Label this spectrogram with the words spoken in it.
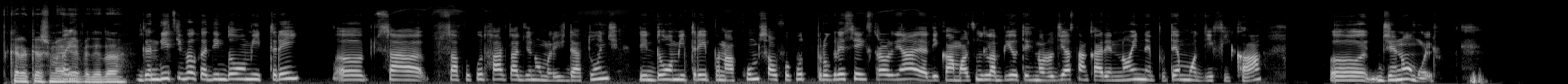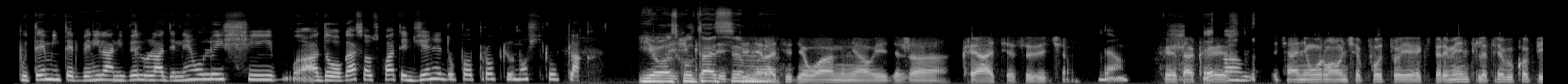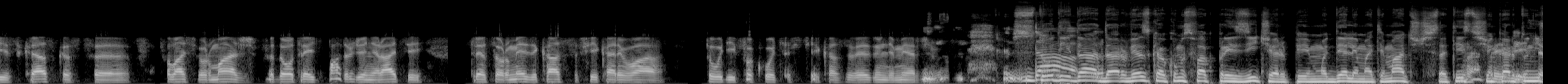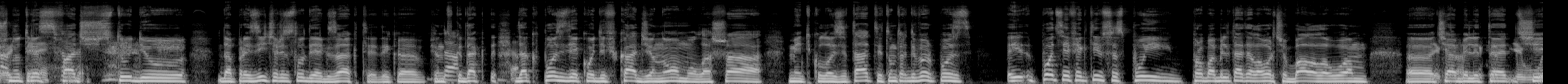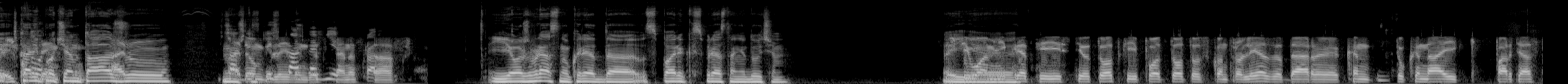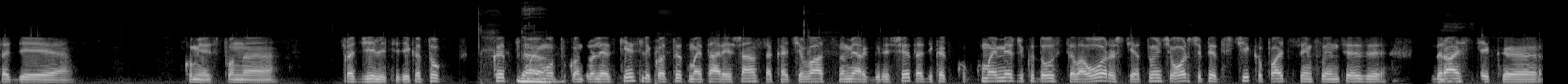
Cred că și mai păi, repede, da. Gândiți-vă că din 2003 uh, s-a, s-a făcut harta genomului și de atunci, din 2003 până acum, s-au făcut progrese extraordinare, adică am ajuns la biotehnologia asta în care noi ne putem modifica uh, genomul putem interveni la nivelul ADN-ului și adăuga sau scoate gene după propriul nostru plac. Eu ascultați... Deci, generații de oameni au ei deja create, să zicem. Da. Că dacă um, 10 ani în urmă au început experimentele, trebuie copiii să crească, să, să lase urmași, pe 2, 3, 4 generații trebuie să urmeze ca să fie careva studii făcute, știi, ca să vezi unde merge. Da. Studii, da, dar vezi că acum se fac preziceri pe modele matematice, statistice, da, în care tu nici nu trebuie să faci studiu, dar preziceri destul de exacte, adică, pentru da, că dacă, da. dacă poți decodifica genomul așa meticulozitate, tu într-adevăr poți poți efectiv să spui probabilitatea la orice bală la om, uh, ce abilități, ce, care e procentajul. I don't believe in this kind of stuff. Eu aș vrea să nu cred, dar se pare că spre asta ne ducem. Și e... oamenii cred că ei știu tot, că ei pot totul să controleze, dar uh, când, tu când ai partea asta de, cum eu îi spun, uh, fragility, adică tu cât da. mai mult tu controlezi chestiile, cu atât mai tare e șansa ca ceva să nu meargă greșit, adică cum mai merge cu 200 la oră, știi, atunci orice petricică poate să influențeze drastic uh,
